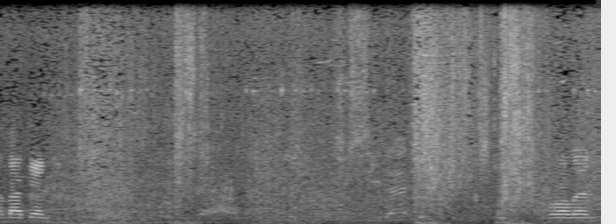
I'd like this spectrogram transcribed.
Come back in. All in.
